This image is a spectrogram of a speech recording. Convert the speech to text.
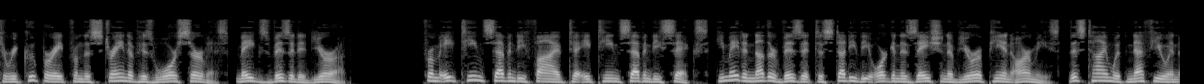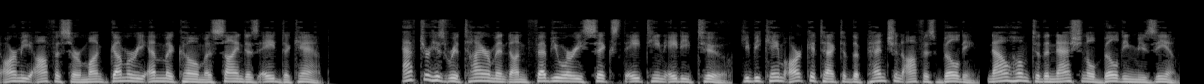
To recuperate from the strain of his war service, Meigs visited Europe. From 1875 to 1876, he made another visit to study the organization of European armies, this time with nephew and army officer Montgomery M. Macomb assigned as aide-de-camp. After his retirement on February 6, 1882, he became architect of the Pension Office Building, now home to the National Building Museum.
